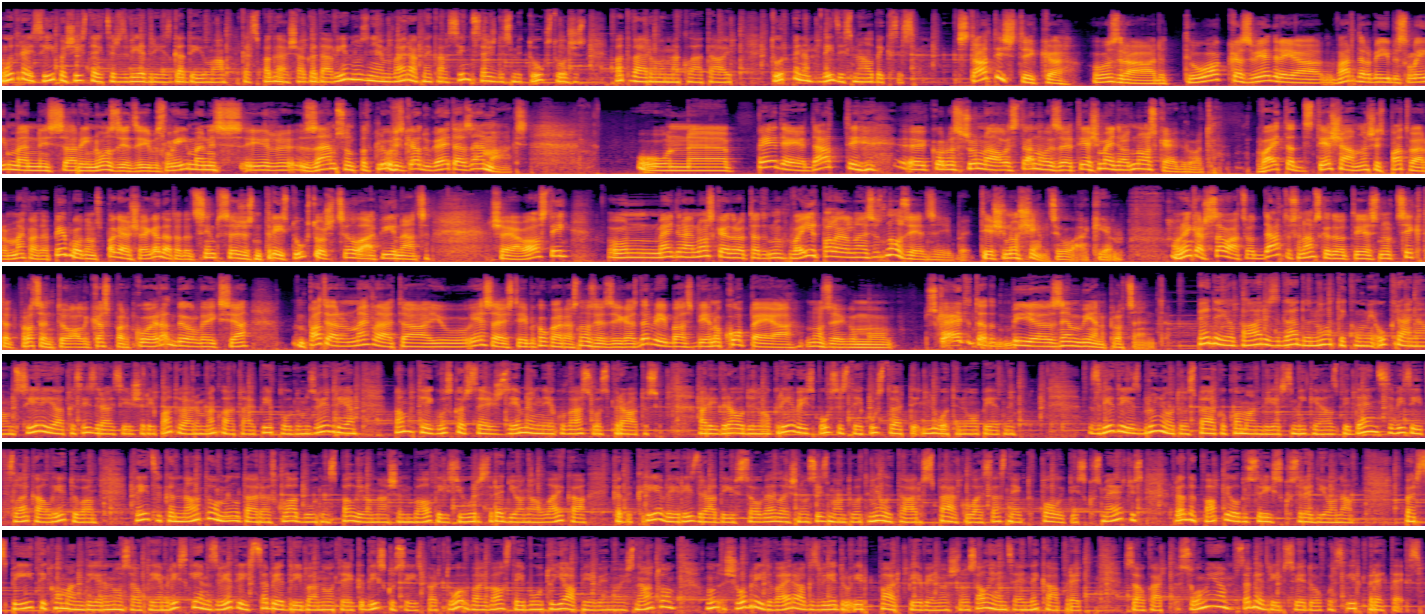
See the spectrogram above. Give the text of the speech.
Otrais īpaši izteikts ir Zviedrijas gadījumā, kas pagājušā gadā vien uzņēma vairāk nekā 160 tūkstošus patvēruma meklētāju. Turpina Digis Melbiksis. Statistika uzrāda to, ka Zviedrijā vardarbības līmenis, arī noziedzības līmenis ir zems un pat kļuvis gadu gaitā zemāks. Un e, pēdējie dati, e, kurus žurnālisti analizē, tieši mēģinot noskaidrot. Vai tad tiešām nu, šis patvērumu meklētāju pieplūdums pagājušajā gadā, tad 163 tūkstoši cilvēku ienāca šajā valstī, un mēģināja noskaidrot, tātad, nu, vai ir palielinājusies noziedzība tieši no šiem cilvēkiem. Un vienkārši savācot datus un apskatoties, nu, cik tad procentuāli kas par ko ir atbildīgs, ja, patvērumu meklētāju iesaistība kaut kādās noziedzīgās darbībās bija no kopējā noziegumu skaita, tad bija zem 1%. Pēdējo pāris gadu notikumi Ukrainā un Sīrijā, kas izraisījuši arī patvērumu meklētāju pieplūdumu Zviedrijā, pamatīgi uzkarsējuši ziemeļnieku vēsos prātus. Arī draudi no Krievijas puses tiek uztverti ļoti nopietni. Zviedrijas bruņoto spēku komandieris Mikēls Bidens vizītes laikā Lietuvā teica, ka NATO militārās klātbūtnes palielināšana Baltijas jūras reģionā laikā, kad Krievija ir izrādījusi savu vēlēšanos izmantot militāru spēku, lai sasniegtu politiskus mērķus, rada papildus riskus reģionā. Par spīti komandiera nosauktajiem riskiem Zviedrijas sabiedrībā notiek diskusijas par to, vai valstī būtu jāpievienojas NATO, un šobrīd vairāk zviedru ir par pievienošanos aliansē nekā pret. Savukārt Somijā sabiedrības viedoklis ir pretējs.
